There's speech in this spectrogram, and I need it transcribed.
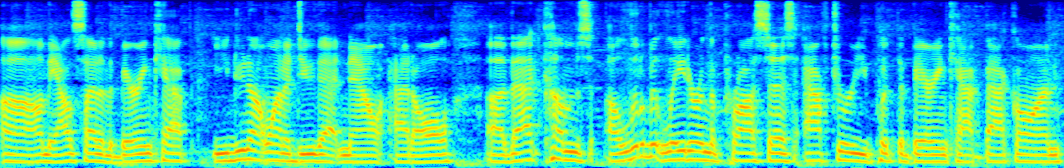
uh, on the outside of the bearing cap. You do not want to do that now at all. Uh, that comes a little bit later in the process after you put the bearing cap back on,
